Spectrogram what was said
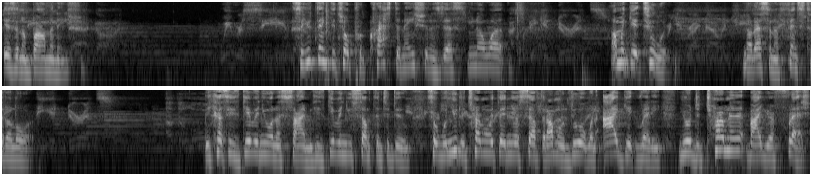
is an abomination. So you think that your procrastination is just, you know what? I'm going to get to it. No, that's an offense to the Lord because he's given you an assignment. He's given you something to do. So when you determine within yourself that I'm going to do it when I get ready, you're determining it by your flesh.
